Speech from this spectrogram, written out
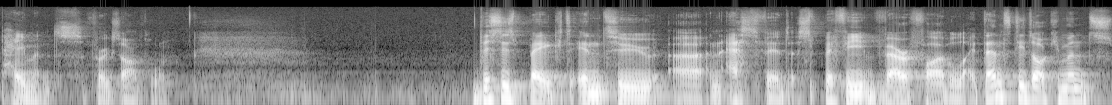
payments, for example. This is baked into uh, an SVID, SPIFFE verifiable identity document.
